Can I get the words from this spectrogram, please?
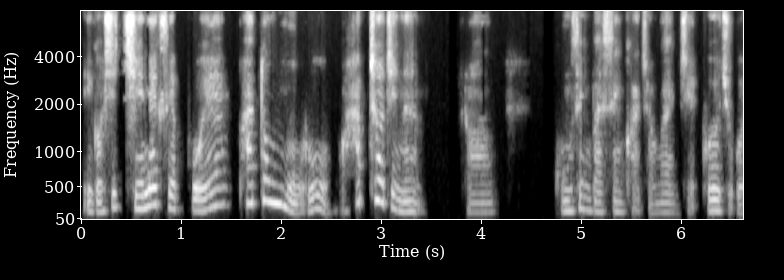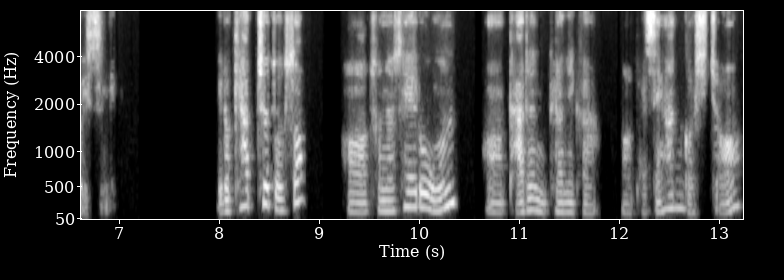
이것이 진핵세포의 파동모로 합쳐지는 그런 공생 발생 과정을 이제 보여주고 있습니다. 이렇게 합쳐져서 어, 전혀 새로운 어, 다른 변이가 어, 발생한 것이죠.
